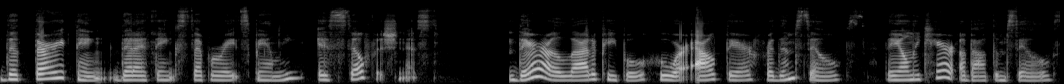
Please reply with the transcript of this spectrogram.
The third thing that I think separates family is selfishness. There are a lot of people who are out there for themselves. They only care about themselves,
